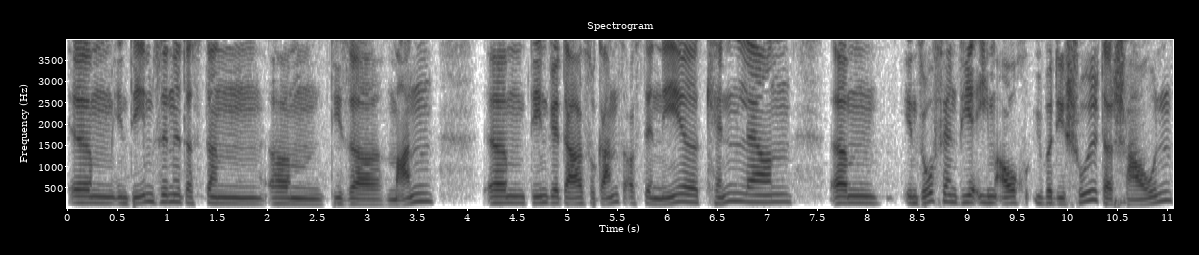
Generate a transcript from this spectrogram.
ähm, in dem Sinne, dass dann ähm, dieser Mann, ähm, den wir da so ganz aus der Nähe kennenlernen, ähm, insofern wir ihm auch über die Schulter schauen,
